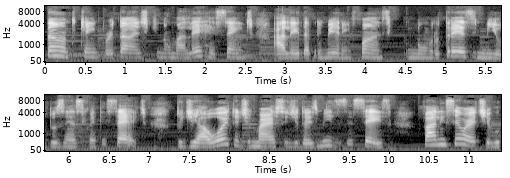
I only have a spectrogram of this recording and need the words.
Tanto que é importante que numa lei recente, a Lei da Primeira Infância, número 13.257, do dia 8 de março de 2016, fala em seu artigo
